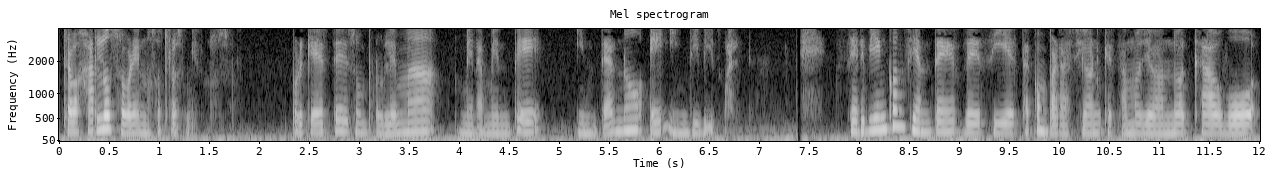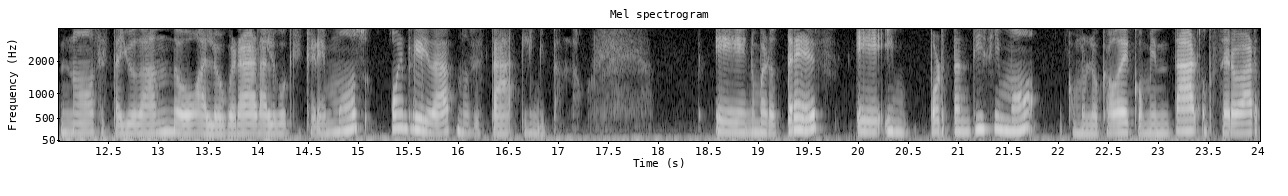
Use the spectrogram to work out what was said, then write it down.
trabajarlo sobre nosotros mismos, porque este es un problema meramente interno e individual. Ser bien conscientes de si esta comparación que estamos llevando a cabo nos está ayudando a lograr algo que queremos o en realidad nos está limitando. Eh, número tres, eh, importantísimo, como lo acabo de comentar, observar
